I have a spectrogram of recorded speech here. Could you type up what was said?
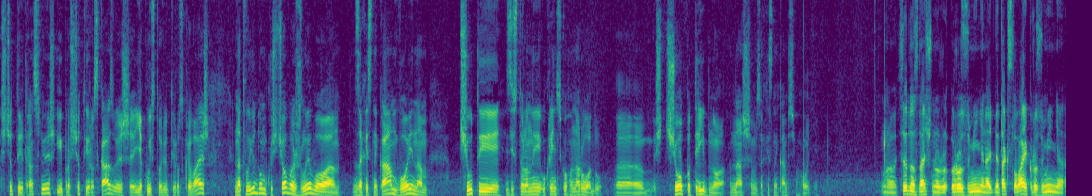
що ти транслюєш і про що ти розказуєш, е, яку історію ти розкриваєш. На твою думку, що важливо захисникам, воїнам чути зі сторони українського народу? Е, Що потрібно нашим захисникам сьогодні? Е, Це однозначно розуміння, навіть не так слова, як розуміння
